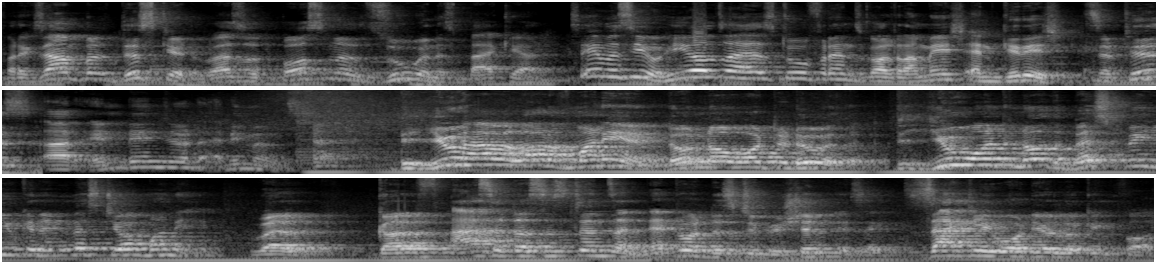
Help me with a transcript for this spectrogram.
For example, this kid who has a personal zoo in his backyard. Same as you, he also has two friends called Ramesh and Girish. Except his are endangered animals. Do you have a lot of money know what to do with it? Do you want to know the best way you can invest your money? Well, Gulf Asset Assistance and Network Distribution is exactly what you're looking for.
